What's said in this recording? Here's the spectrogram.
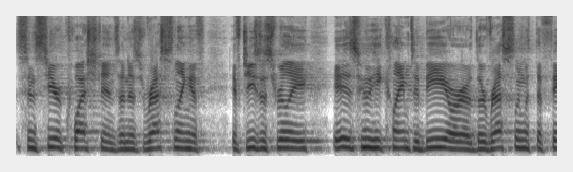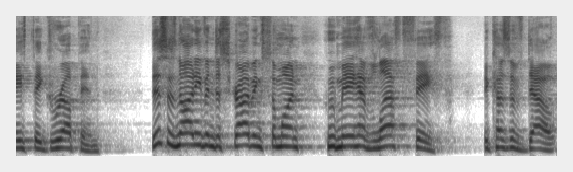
sincere questions and is wrestling if, if Jesus really is who he claimed to be, or they're wrestling with the faith they grew up in. This is not even describing someone who may have left faith because of doubt.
